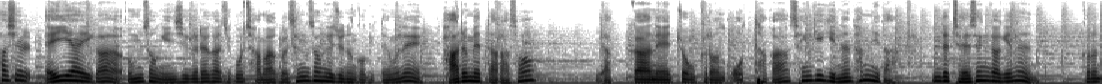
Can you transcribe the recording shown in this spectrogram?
사실 AI가 음성 인식을 해가지고 자막을 생성해 주는 거기 때문에 발음에 따라서 약간의 좀 그런 오타가 생기기는 합니다. 근데 제 생각에는 그런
